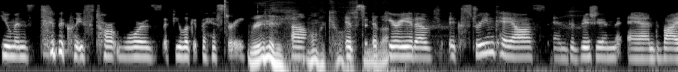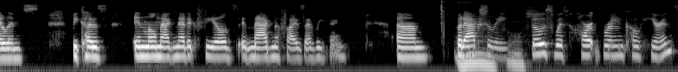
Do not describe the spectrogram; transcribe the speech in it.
humans typically start wars if you look at the history. Really? Um, oh my God. It's a that. period of extreme chaos and division and violence because in low magnetic fields, it magnifies everything. Um, but oh, actually, those with heart brain coherence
